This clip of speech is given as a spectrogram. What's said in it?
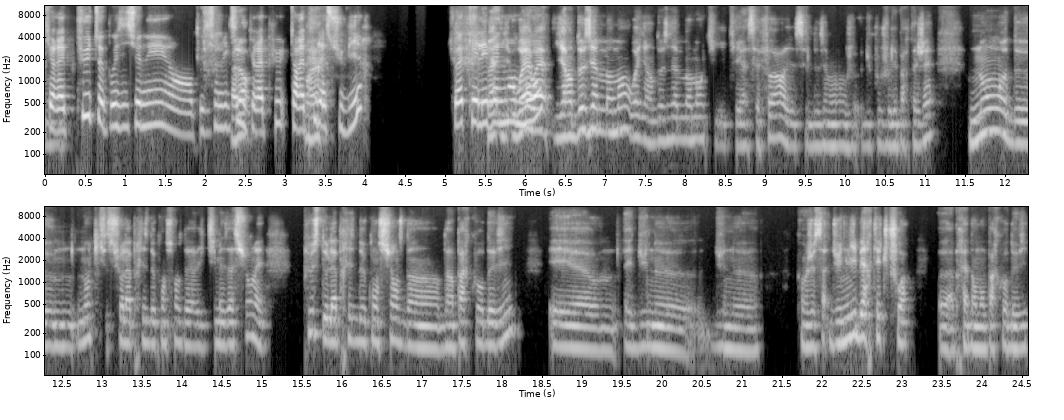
qui aurait pu te positionner en position de victime, qui aurait pu, aurais pu la subir. Tu vois, quel bah, événement Ouais, ouais. Il y a un deuxième moment, ouais, il y a un deuxième moment qui, qui est assez fort, et c'est le deuxième moment, du coup, je voulais partager. Non, de, non sur la prise de conscience de la victimisation, mais plus de la prise de conscience d'un parcours de vie et, euh, et d'une d'une liberté de choix. Euh, après dans mon parcours de vie.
